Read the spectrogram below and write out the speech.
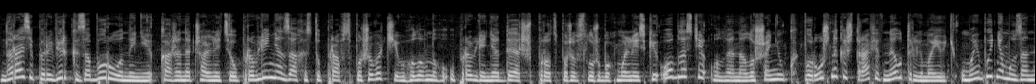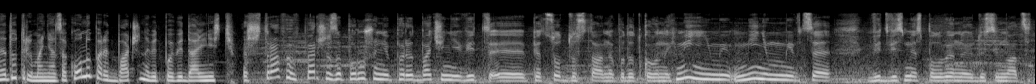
Наразі перевірки заборонені, каже начальниця управління захисту прав споживачів головного управління Держпродспоживслужби Хмельницької області Олена Лошанюк. Порушники штрафів не отримають. У майбутньому за недотримання закону передбачена відповідальність. Штрафи вперше за порушення передбачені від е, 500 до 100 неподаткованих мінімумів. Мінімумів це від 8,5 до 17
